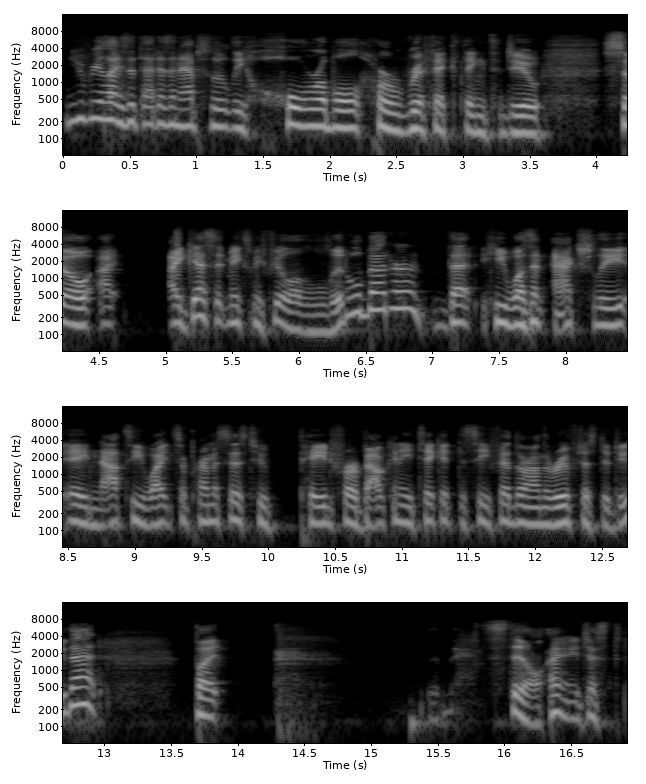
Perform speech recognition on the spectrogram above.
you realize that that is an absolutely horrible, horrific thing to do. So I, I guess it makes me feel a little better that he wasn't actually a Nazi white supremacist who paid for a balcony ticket to see Fiddler on the Roof just to do that. But still, I mean, just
